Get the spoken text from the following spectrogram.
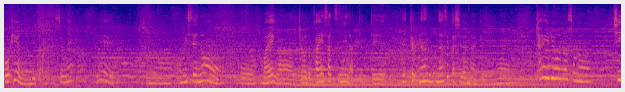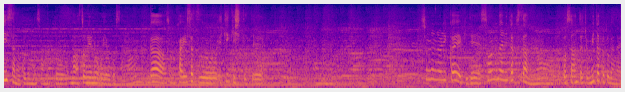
コーヒーを飲んでたんですよね。でそのお店のこう前がちょうど改札になっていてでななぜか知らないけれども大量のその小さな子供さんと、まあ、それの親御さんがその改札を行き来しててあのその乗り換え駅でそんなにたくさんのお子さんたちを見たことがない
